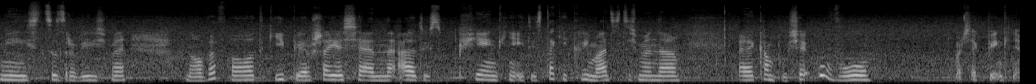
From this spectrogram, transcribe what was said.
miejscu zrobiliśmy nowe fotki, pierwsze jesienne, ale tu jest pięknie i to jest taki klimat. Jesteśmy na e, kampusie UW. Zobaczcie jak pięknie.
